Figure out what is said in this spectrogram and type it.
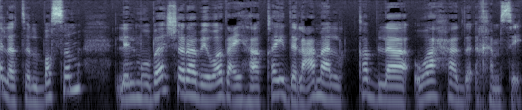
آلة البصم للمباشرة بوضعها قيد العمل قبل واحد خمسة.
